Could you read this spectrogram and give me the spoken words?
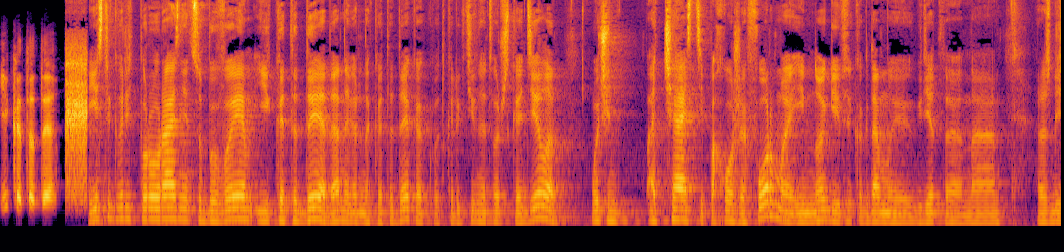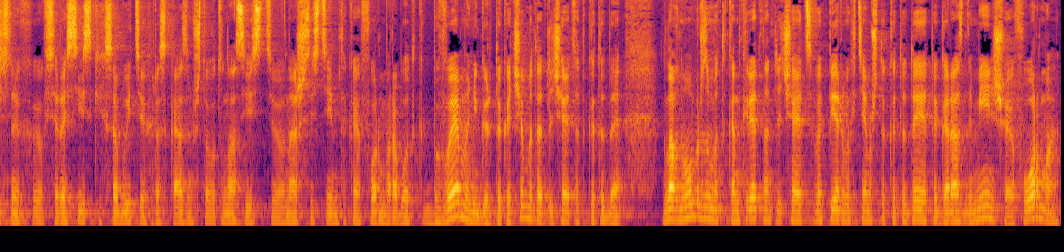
и КТД? Если говорить про разницу БВМ и КТД, да, наверное, КТД, как вот коллективное творческое дело, очень отчасти похожая форма, и многие, когда мы где-то на различных всероссийских событиях рассказываем, что вот у нас есть в нашей системе такая форма работы, как БВМ, они говорят, так а чем это отличается от КТД? Главным образом это конкретно отличается, во-первых, тем, что КТД это гораздо меньшая форма,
